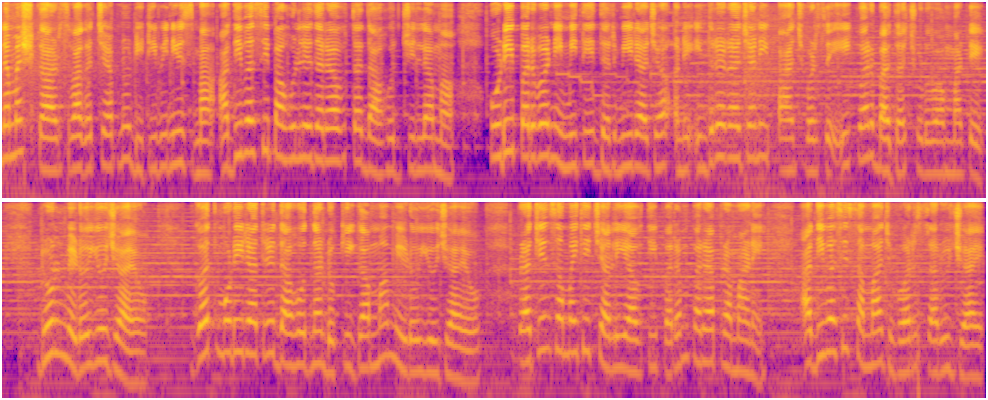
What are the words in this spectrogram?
નમસ્કાર, સ્વાગત છે આપનું ડીટીવી ન્યૂઝમાં. આદિવાસી બાહુલ્ય ધરાવતા દાહોદ જિલ્લામાં હોળી પર્વ નિમિત્તે ધર્મી રાજા અને ઇન્દ્ર રાજાની પાંચ વર્ષે એકવાર બાધા છોડવા માટે ઢોલ મેળો યોજાયો. ગત મોડી રાત્રે દાહોદના ડોકી ગામમાં મેળો યોજાયો. પ્રાચીન સમયથી ચાલી આવતી પરંપરા પ્રમાણે આદિવાસી સમાજ વર્ષ સારું જાય,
